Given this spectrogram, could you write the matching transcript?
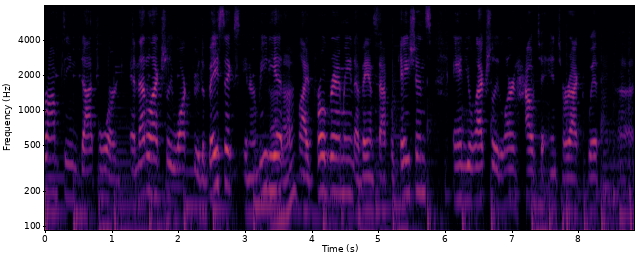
www.learnprompting.org, and that'll actually walk through the basics, intermediate, Uh-huh. applied programming, advanced applications, and you'll actually learn how to interact with uh,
